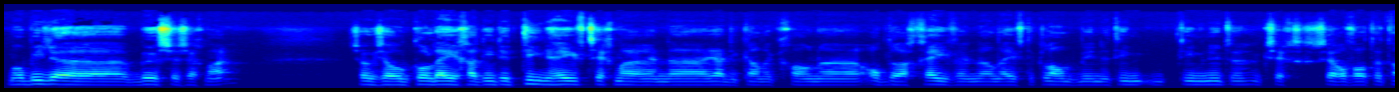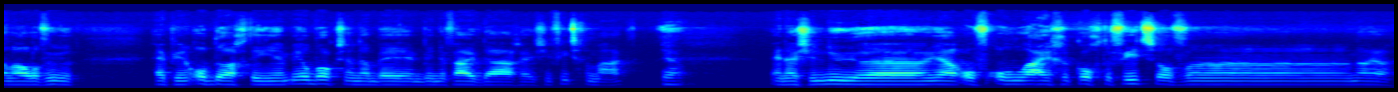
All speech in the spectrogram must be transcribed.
mobiele bussen, zeg maar. Sowieso een collega die er tien heeft, zeg maar, en ja, die kan ik gewoon opdracht geven en dan heeft de klant binnen tien, tien minuten, ik zeg zelf altijd een half uur, heb je een opdracht in je mailbox en dan ben je binnen vijf dagen is je fiets gemaakt. Ja. En als je nu uh, ja, of online gekochte fiets of uh, nou ja,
